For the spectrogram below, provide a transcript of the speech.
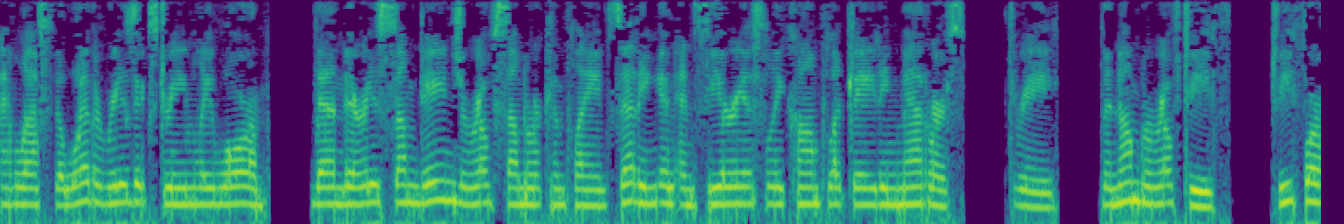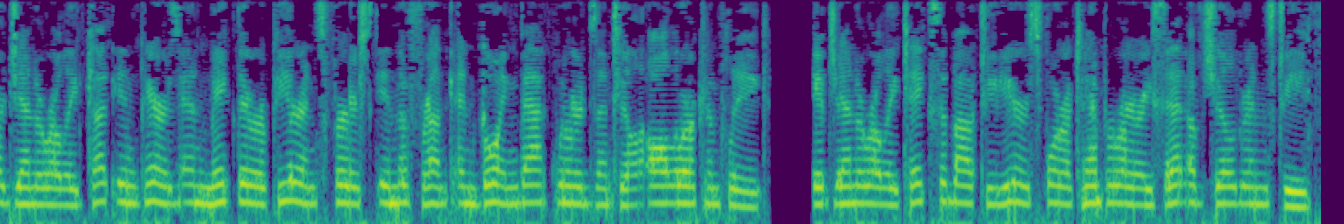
unless the weather is extremely warm. Then there is some danger of summer complaint setting in and seriously complicating matters. 3. The number of teeth. Teeth are generally cut in pairs and make their appearance first in the front and going backwards until all are complete. It generally takes about two years for a temporary set of children's teeth.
